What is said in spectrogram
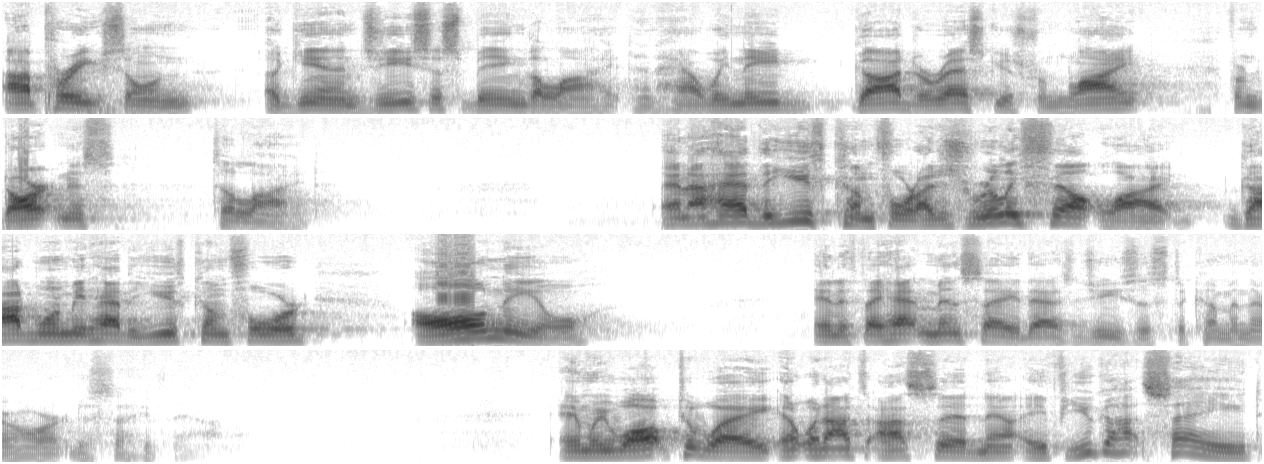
I preached on, again, Jesus being the light and how we need God to rescue us from light from darkness to light. And I had the youth come forward. I just really felt like God wanted me to have the youth come forward, all kneel, and if they hadn't been saved, ask Jesus to come in their heart to save them. And we walked away, and when I, I said, Now, if you got saved,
